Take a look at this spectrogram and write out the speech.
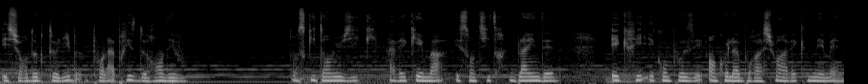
et sur Doctolib pour la prise de rendez-vous. On se quitte en musique avec Emma et son titre Blinded, écrit et composé en collaboration avec Nemen.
